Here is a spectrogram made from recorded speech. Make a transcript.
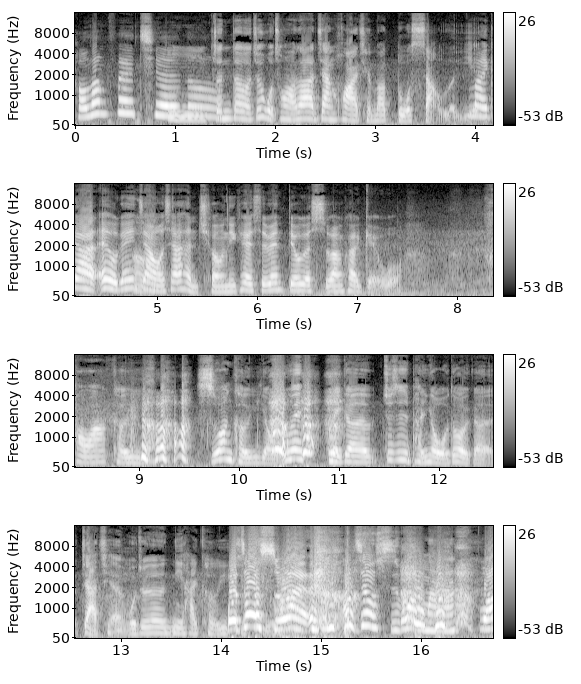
好浪费钱哦！真的，就我从小到大这样花的钱，不知道多少了耶。My God！哎，我跟你讲，我现在很穷，你可以随便丢个十万块给我。好啊，可以，十万可以有，因为每个就是朋友，我都有一个价钱，我觉得你还可以。我只有十万，我只有十万吗？哇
